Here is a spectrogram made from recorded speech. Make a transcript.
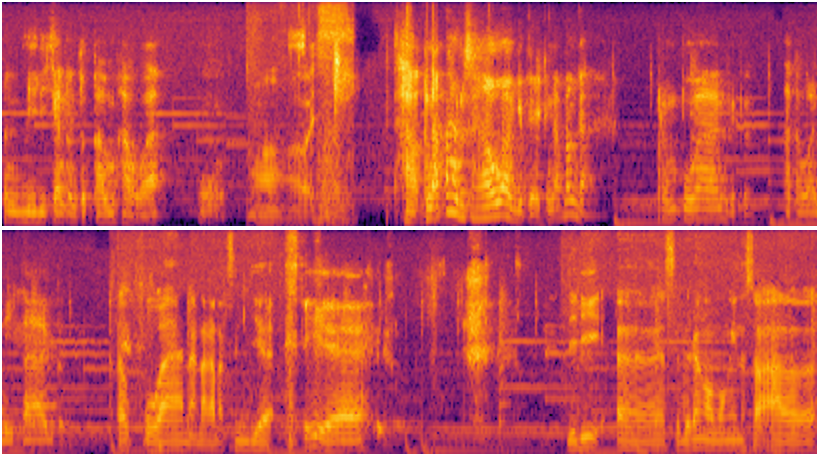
pendidikan untuk kaum hawa? Oh. Ha- kenapa harus hawa gitu ya? Kenapa nggak perempuan gitu atau wanita gitu? atau puan anak-anak senja. Iya. Jadi eh, sebenarnya ngomongin soal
